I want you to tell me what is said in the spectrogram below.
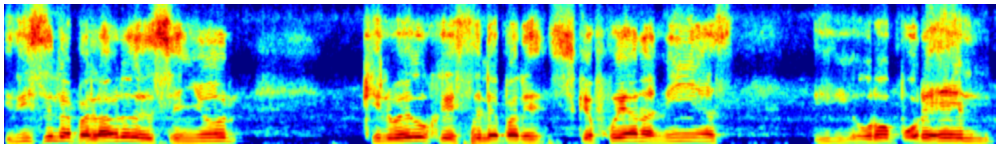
Y dice la palabra del Señor que luego que se le apareció, que fue Ananías y oró por él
